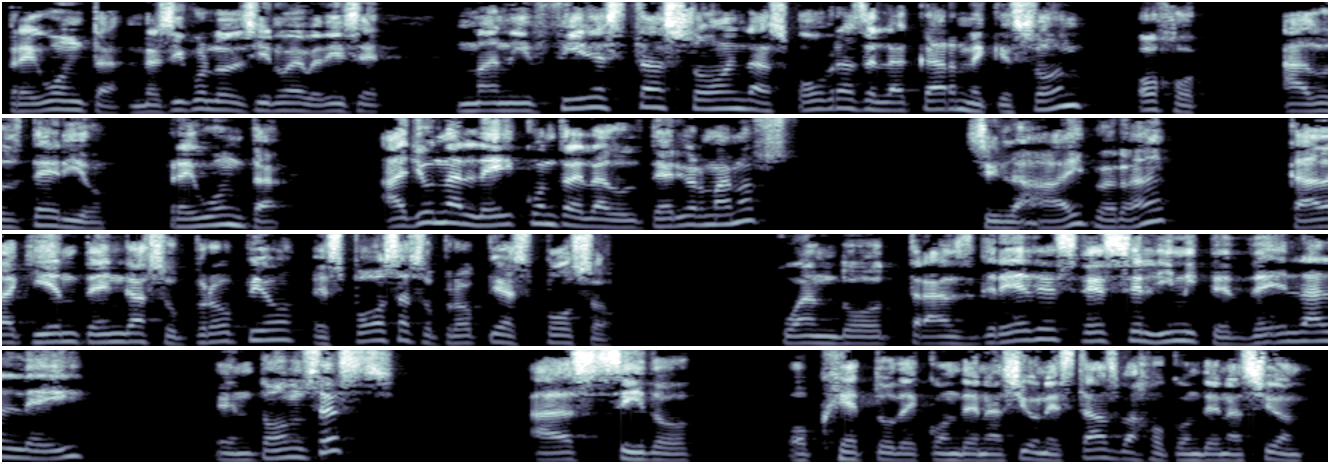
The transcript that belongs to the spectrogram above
Pregunta, versículo 19 dice, manifiestas son las obras de la carne que son, ojo, adulterio. Pregunta, ¿hay una ley contra el adulterio, hermanos? Si la hay, ¿verdad? Cada quien tenga su propio esposa, su propio esposo. Cuando transgredes ese límite de la ley, entonces has sido objeto de condenación, estás bajo condenación.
